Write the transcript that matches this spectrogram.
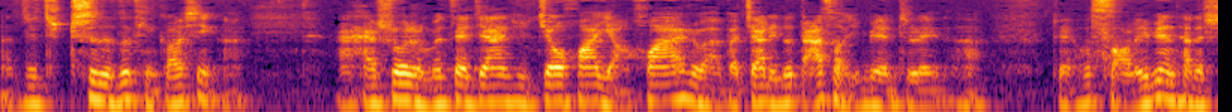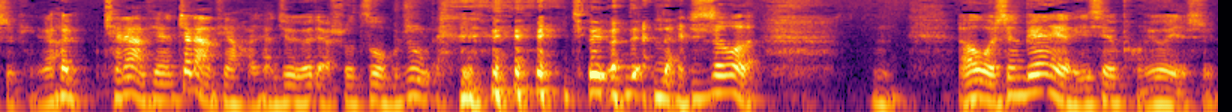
啊，这吃的都挺高兴啊，啊还说什么在家去浇花养花是吧？把家里都打扫一遍之类的哈。对我扫了一遍他的视频，然后前两天这两天好像就有点说坐不住了，就有点难受了，嗯，然后我身边有一些朋友也是，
